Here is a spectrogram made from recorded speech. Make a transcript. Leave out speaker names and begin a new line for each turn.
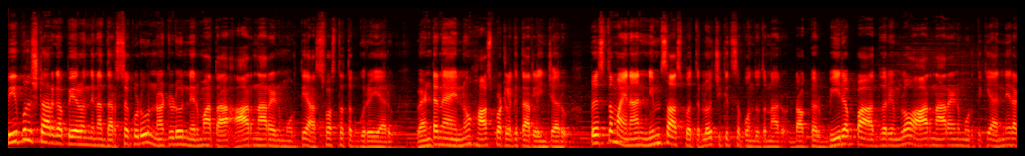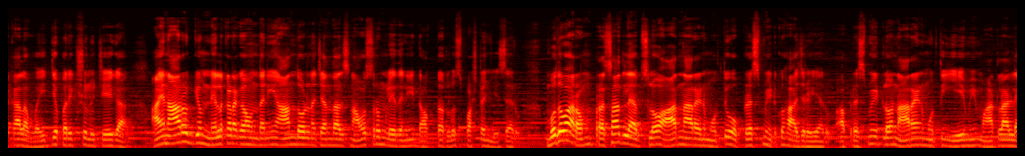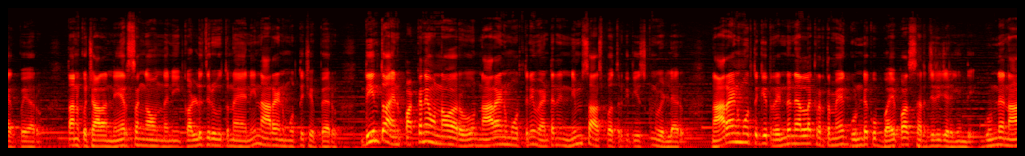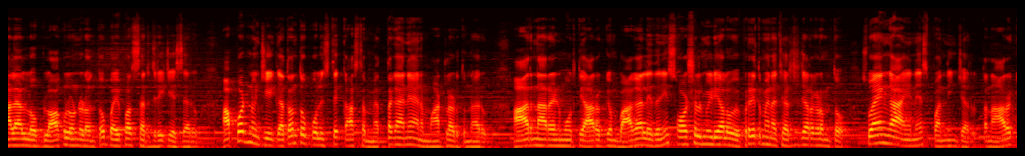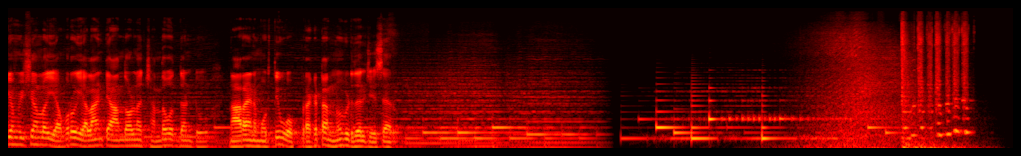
People స్టార్గా పేరొందిన దర్శకుడు నటుడు నిర్మాత ఆర్. నారాయణమూర్తి అస్వస్థతకు గురయ్యారు. వెంటనే ఆయన్ను హాస్పిటల్కి తరలించారు. ప్రస్తుతం ఆయన నిమ్స్ ఆసుపత్రిలో చికిత్స పొందుతున్నారు. డాక్టర్ బీరప్ప ఆధ్వర్యంలో ఆర్. నారాయణమూర్తికి అన్ని రకాల వైద్య పరీక్షలు చేయగా ఆయన ఆరోగ్యం నిలకడగా ఉందని ఆందోళన చెందాల్సిన అవసరం లేదని డాక్టర్లు స్పష్టం చేశారు. బుధవారం ప్రసాద్ ల్యాబ్స్లో ఆర్. నారాయణమూర్తి ఓ ప్రెస్ మీట్కు హాజరయ్యారు. ఆ ప్రెస్ మీట్లో నారాయణమూర్తి ఏమీ మాట్లాడలేకపోయారు. తనకు చాలా నీరసంగా ఉందని కళ్ళు తిరుగుతున్నాయని నారాయణమూర్తి చెప్పారు. దీంతో ఆయన పక్కనే ఉన్నవారు నారాయణమూర్తిని వెంటనే నిమ్స్ ఆసుపత్రికి తీసుకుని వెళ్ళారు నారాయణమూర్తికి రెండు నెలల క్రితమే గుండెకు బైపాస్ సర్జరీ జరిగింది. గుండె నాళాల్లో బ్లాకులు ఉండడంతో బైపాస్ సర్జరీ చేశారు. అప్పటి నుంచి గతంతో పోలిస్తే కాస్త మెత్తగానే ఆయన మాట్లాడుతున్నారు. ఆర్ నారాయణమూర్తి ఆరోగ్యం బాగాలేదని సోషల్ మీడియాలో విపరీతమైన చర్చ జరగడంతో స్వయంగా ఆయనే స్పందించారు. తన ఆరోగ్యం విషయంలో ఎవరూ ఎలాంటి ఆందోళన చెందవద్దంటూ నారాయణమూర్తి ఓ ప్రకటనను విడుదల చేశారు.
